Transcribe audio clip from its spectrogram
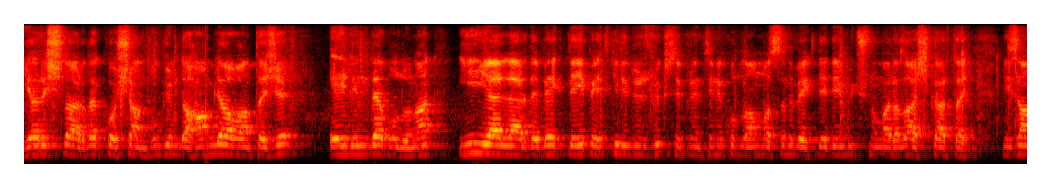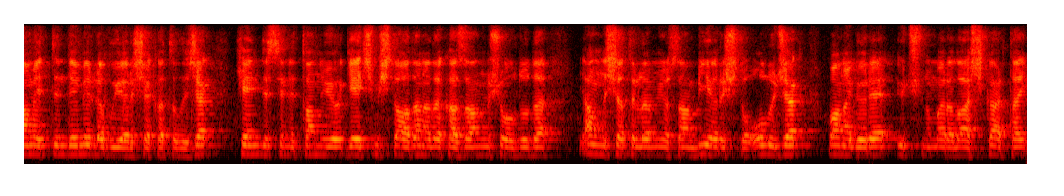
yarışlarda koşan bugün de hamle avantajı elinde bulunan iyi yerlerde bekleyip etkili düzlük sprintini kullanmasını beklediğim 3 numaralı Aşkartay. Nizamettin Demir'le bu yarışa katılacak. Kendisini tanıyor. Geçmişte Adana'da kazanmış olduğu da yanlış hatırlamıyorsam bir yarışta olacak. Bana göre 3 numaralı Aşkartay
